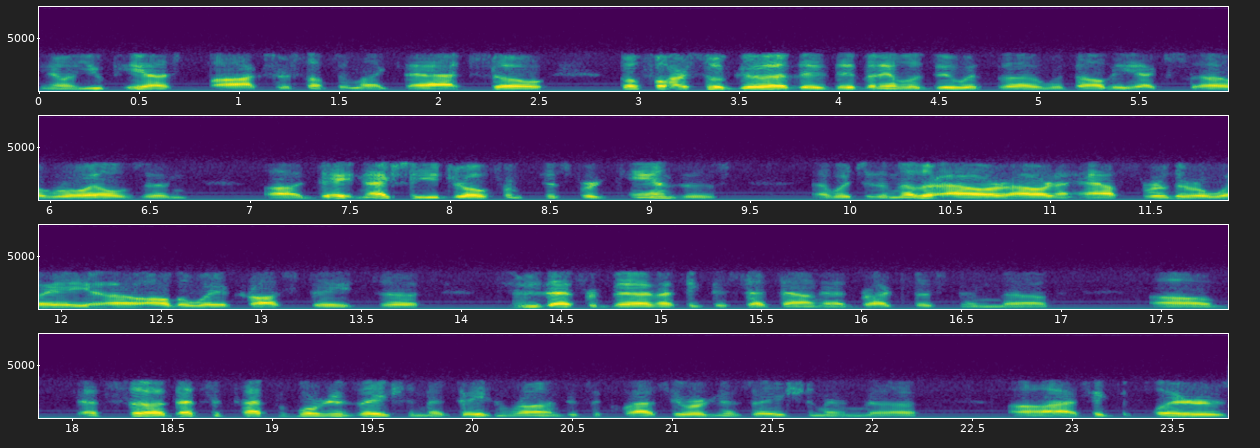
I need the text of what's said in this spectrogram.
you know UPS box or something like that. So so far so good. They, they've been able to do with uh, with all the ex uh, Royals and uh, Dayton. Actually, he drove from Pittsburgh, Kansas, uh, which is another hour, hour and a half further away, uh, all the way across state. Uh, to do that for Ben. I think they sat down had breakfast, and uh, uh, that's uh, that's the type of organization that Dayton runs. It's a classy organization, and uh, I think the players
